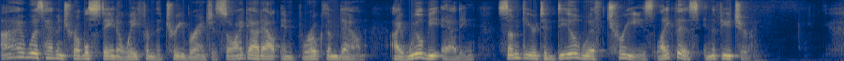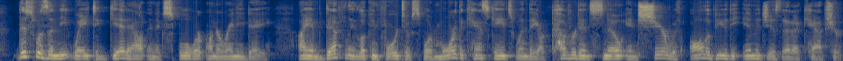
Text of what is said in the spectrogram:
I was having trouble staying away from the tree branches, so I got out and broke them down. I will be adding some gear to deal with trees like this in the future. This was a neat way to get out and explore on a rainy day. I am definitely looking forward to explore more of the Cascades when they are covered in snow and share with all of you the images that I capture.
